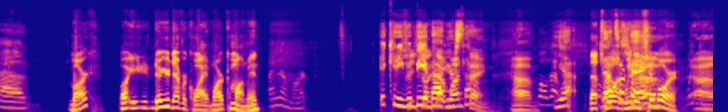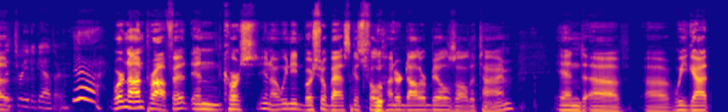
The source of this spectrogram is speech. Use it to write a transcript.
Uh, Mark. Well, you, no, you're never quiet, Mark. Come on, man. I know, Mark. It can even she's be about done one yourself. thing. Um, Well, that Yeah, was, That's, That's one. We need two more. we can Uh, do the three together. yeah. we're nonprofit, and of course, you know, we need bushel baskets full of hundred dollar bills all the time, and uh, uh, we got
